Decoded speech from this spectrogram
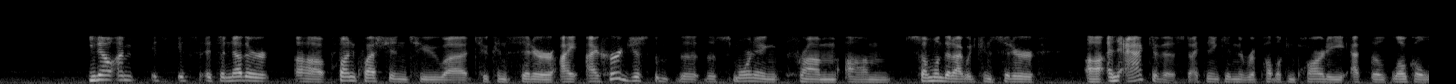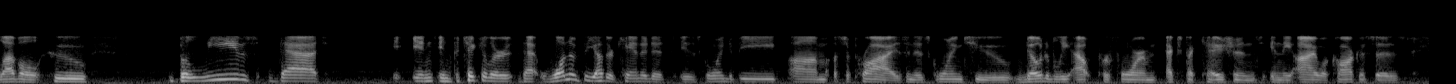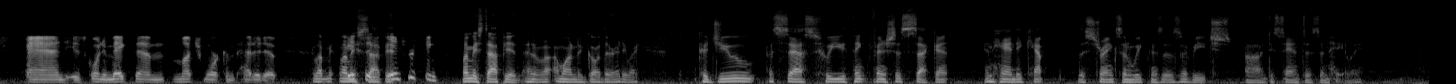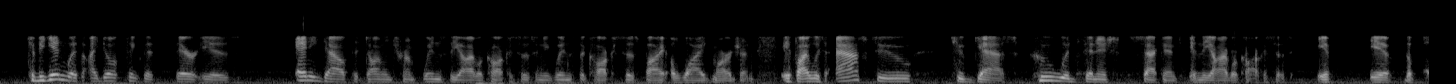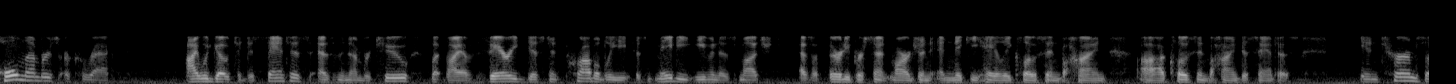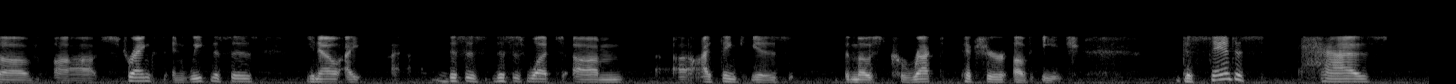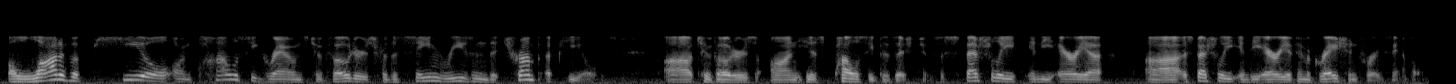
You know, I'm it's it's it's another uh, fun question to uh, to consider. I, I heard just the, the, this morning from um, someone that I would consider uh, an activist, I think, in the Republican Party at the local level, who believes that, in in particular, that one of the other candidates is going to be um, a surprise and is going to notably outperform expectations in the Iowa caucuses, and is going to make them much more competitive. Let me let me it's stop you. Interesting. Let me stop you. and I wanted to go there anyway. Could you assess who you think finishes second and handicap the strengths and weaknesses of each uh, DeSantis and Haley? To begin with, I don't think that there is any doubt that Donald Trump wins the Iowa caucuses and he wins the caucuses by a wide margin. If I was asked to to guess who would finish second in the Iowa caucuses, if if the poll numbers are correct, I would go to DeSantis as the number two, but by a very distant, probably as maybe even as much as a 30% margin, and Nikki Haley close in behind, uh, close in behind DeSantis. In terms of uh, strengths and weaknesses, you know, I, I this is this is what um, I think is the most correct picture of each. DeSantis has a lot of appeal on policy grounds to voters for the same reason that Trump appeals uh, to voters on his policy positions, especially in the area, uh, especially in the area of immigration, for example.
